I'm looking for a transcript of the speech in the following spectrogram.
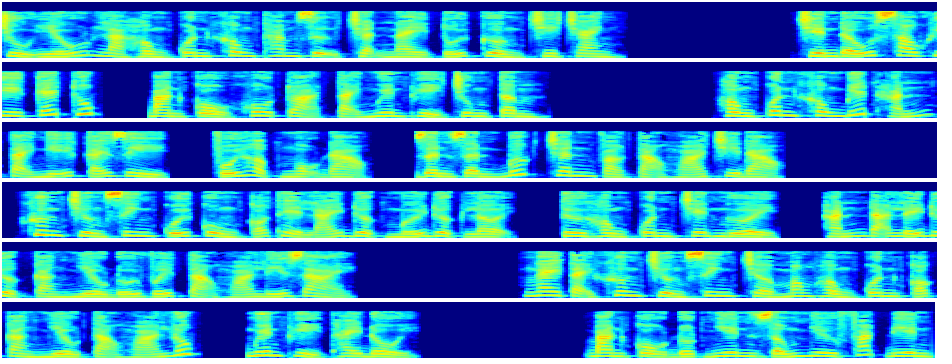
chủ yếu là Hồng quân không tham dự trận này tối cường chi tranh. Chiến đấu sau khi kết thúc, bàn cổ khô tọa tại nguyên thủy trung tâm. Hồng quân không biết hắn tại nghĩ cái gì, phối hợp ngộ đạo, dần dần bước chân vào tạo hóa chi đạo. Khương Trường Sinh cuối cùng có thể lái được mới được lợi từ Hồng Quân trên người, hắn đã lấy được càng nhiều đối với tạo hóa lý giải. Ngay tại Khương Trường Sinh chờ mong Hồng Quân có càng nhiều tạo hóa lúc Nguyên Thủy thay đổi, bàn cổ đột nhiên giống như phát điên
